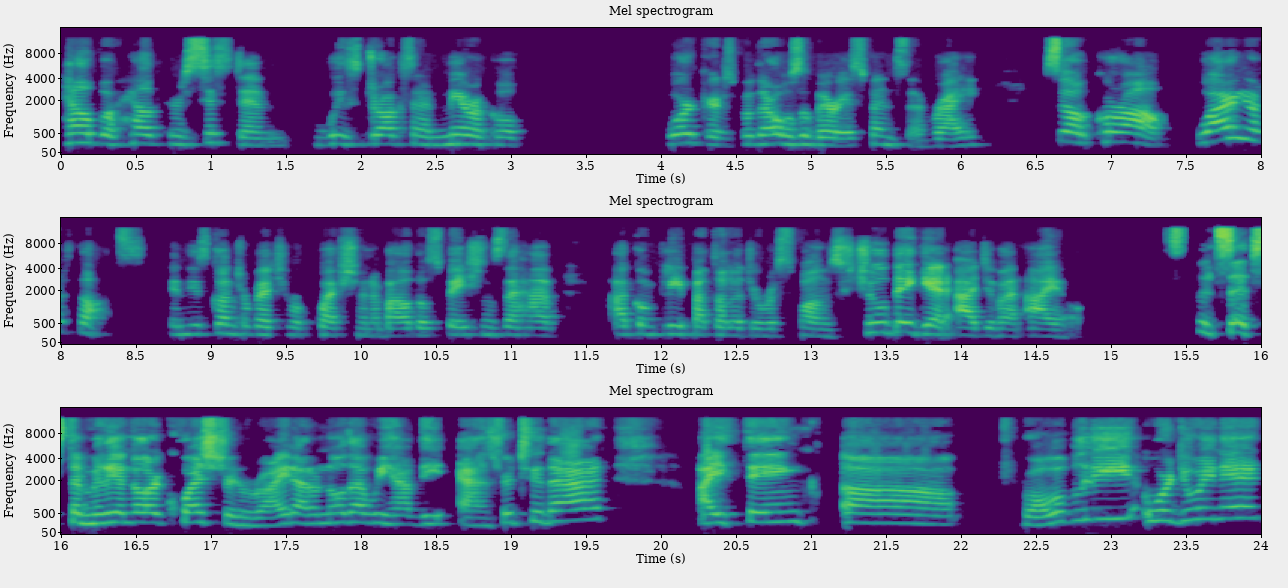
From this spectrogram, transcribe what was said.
help our healthcare system with drugs that are miracle workers, but they're also very expensive, right? So Coral, what are your thoughts in this controversial question about those patients that have a complete pathology response? Should they get adjuvant IO? It's it's the million dollar question, right? I don't know that we have the answer to that. I think uh, probably we're doing it.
